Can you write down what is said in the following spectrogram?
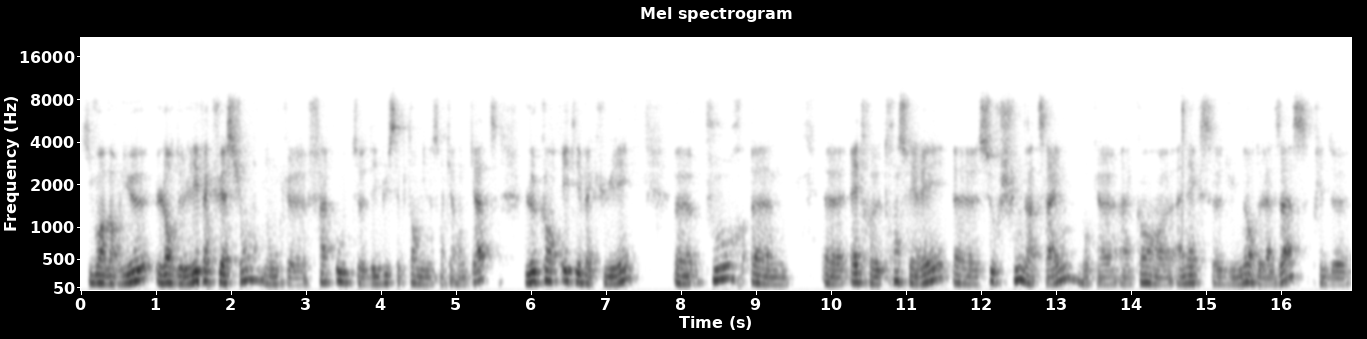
qui vont avoir lieu lors de l'évacuation, donc fin août, début septembre 1944. Le camp est évacué pour être transféré euh, sur Schwindratzheim, donc euh, un camp annexe du nord de l'Alsace, près de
